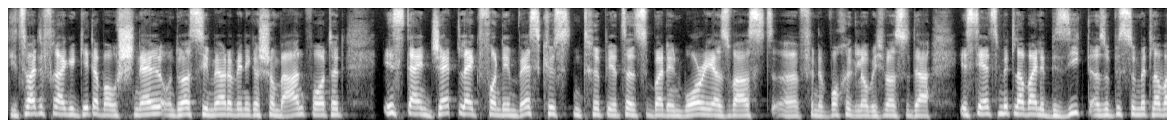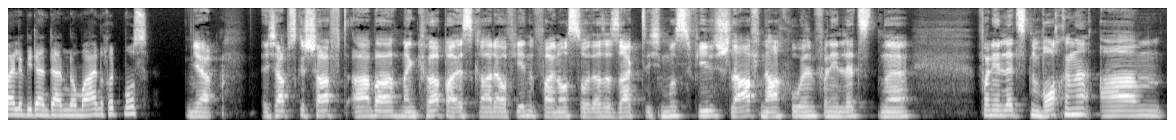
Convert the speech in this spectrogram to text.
Die zweite Frage geht aber auch schnell und du hast sie mehr oder weniger schon beantwortet. Ist dein Jetlag von dem Westküstentrip, jetzt als du bei den Warriors warst, äh, für eine Woche, glaube ich, warst du da, ist der jetzt mittlerweile besiegt? Also bist du mittlerweile wieder in deinem normalen Rhythmus? Ja, ich habe es geschafft, aber mein Körper ist gerade auf jeden Fall noch so, dass er sagt, ich muss viel Schlaf nachholen von den letzten äh, von den letzten Wochen. Ähm,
